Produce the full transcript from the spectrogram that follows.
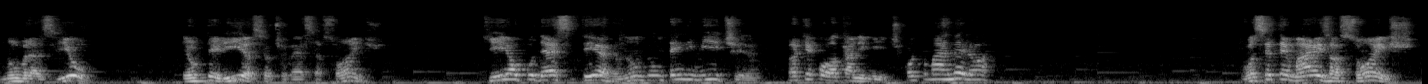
no Brasil, eu teria, se eu tivesse ações, que eu pudesse ter. Não, não tem limite. Para que colocar limite? Quanto mais, melhor. Você ter mais ações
